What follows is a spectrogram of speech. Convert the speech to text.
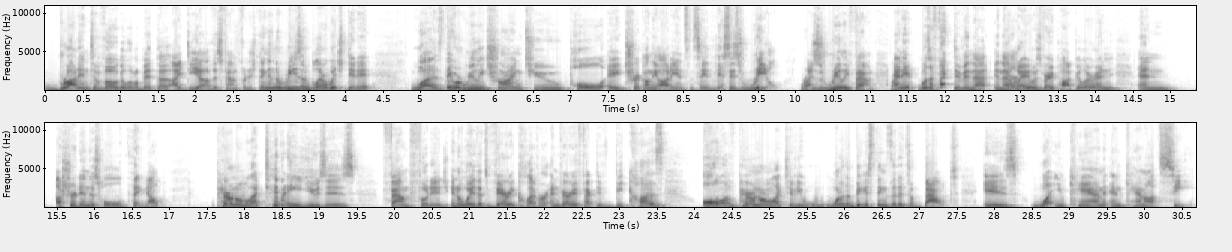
brought into vogue a little bit the idea of this found footage thing. And the reason Blair Witch did it was they were really trying to pull a trick on the audience and say, this is real. Right. This is really found, and it was effective in that in that Yeah. way. It was very popular and and ushered in this whole thing. Now, Paranormal Activity uses found footage in a way that's very clever and very effective because all of Paranormal Activity, one of the biggest things that it's about is what you can and cannot see.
